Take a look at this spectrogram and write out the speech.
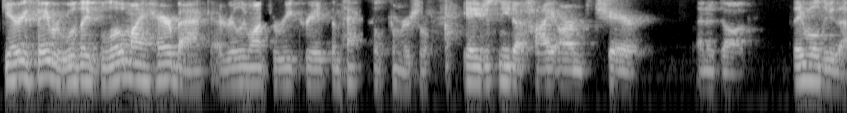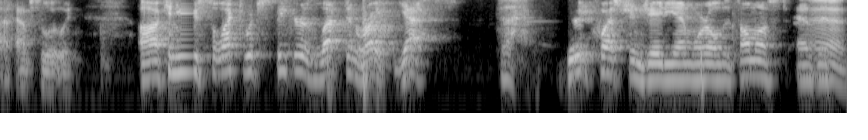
Gary Faber, will they blow my hair back? I really want to recreate the Maxwell commercial. Yeah, you just need a high armed chair and a dog. They will do that, absolutely. Uh, can you select which speaker is left and right? Yes. Good question, JDM World. It's almost as if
